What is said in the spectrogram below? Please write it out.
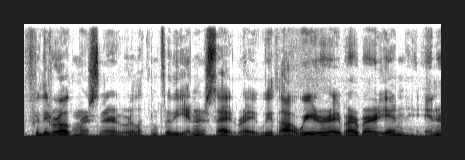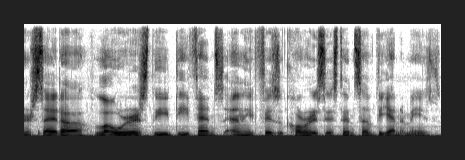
for the rogue mercenary, we're looking for the inner sight, right? We thought we were a barbarian. Inner sight uh, lowers the defense and the physical resistance of the enemies.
